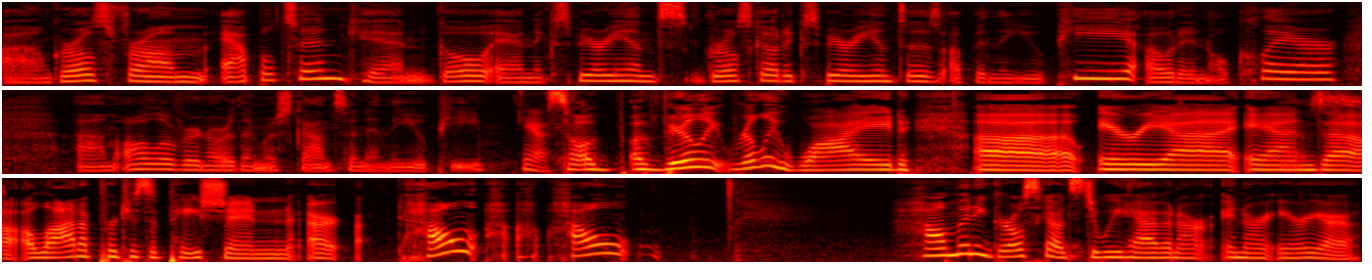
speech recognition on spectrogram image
um, girls from Appleton can go and experience Girl Scout experiences up in the UP, out in Eau Claire. Um, all over northern Wisconsin and the UP. Yeah, so a, a really, really wide uh, area and yes. uh, a lot of participation. Are, how how how many Girl Scouts do we have in our in our area?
